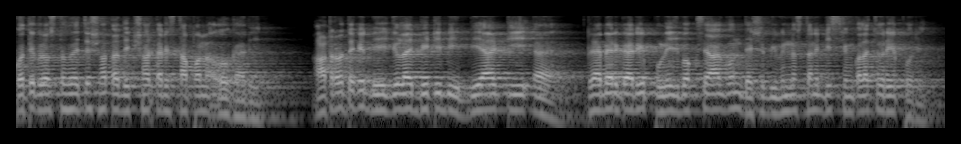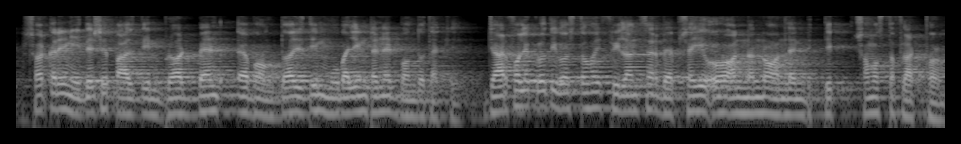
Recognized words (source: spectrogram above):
ক্ষতিগ্রস্ত হয়েছে শতাধিক সরকারি স্থাপনা ও গাড়ি। আঠারো থেকে বিশ জুলাই বিটিবি বিআরটি র্যাবের গাড়ি, পুলিশ বক্সে আগুন দেশের বিভিন্ন স্থানে বিশৃঙ্খলা ছড়িয়ে পড়ে। সরকারি নির্দেশে পাঁচ দিন ব্রডব্যান্ড এবং দশ দিন মোবাইল ইন্টারনেট বন্ধ থাকে, যার ফলে ক্ষতিগ্রস্ত হয় ফ্রিলান্সার ব্যবসায়ী ও অন্যান্য অনলাইন ভিত্তিক সমস্ত প্ল্যাটফর্ম।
